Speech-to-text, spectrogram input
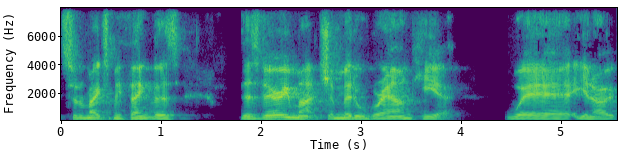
sort of makes me think there's there's very much a middle ground here where you know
